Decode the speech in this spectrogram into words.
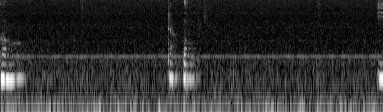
O W E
